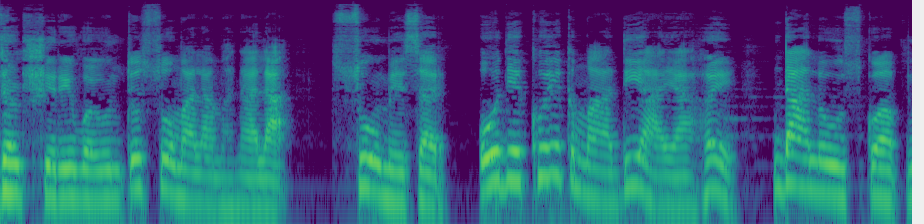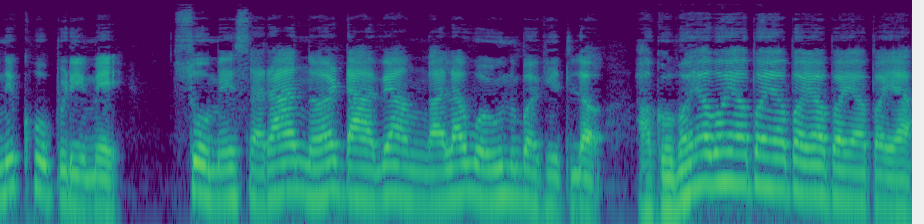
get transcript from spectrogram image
झटशिरी वळून तो सोमाला म्हणाला सोमे सर ओ देखो एक मादी आया है डालो उसको अपनी खोपडी में. सोमेसरानं डाव्या अंगाला वळून बघितलं. अगो बया बया बया बया बया बया.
